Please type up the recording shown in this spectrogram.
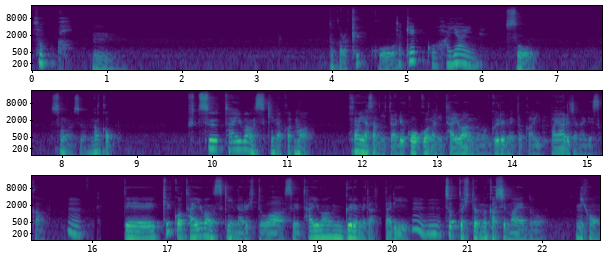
そっか。うんだから結構じゃあ結構早いね。そう。そうなんですよ。なんか普通台湾好きなかまあ本屋さんにいたら旅行コーナーに台湾のグルメとかいっぱいあるじゃないですか。うん。で結構台湾好きになる人はそういう台湾グルメだったりうんうん。ちょっと一昔前の日本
